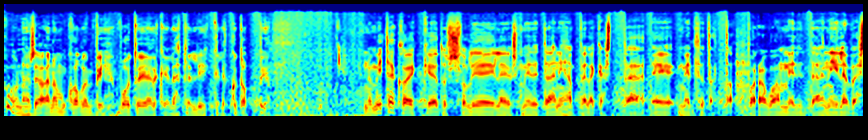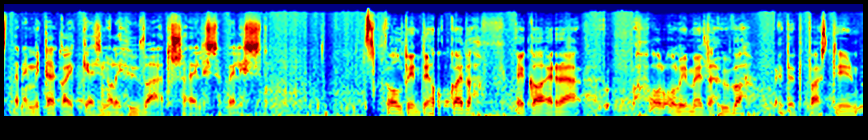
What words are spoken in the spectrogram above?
onhan se aina mukavampi voiton jälkeen lähteä liikkeelle kuin tappio. No mitä kaikkea tuossa oli eilen, jos mietitään ihan pelkästään, ei mietitä tapparaa, vaan mietitään Ilvestä, niin mitä kaikkea siinä oli hyvää tuossa eilisessä pelissä? Oltiin tehokkaita. Eka erää oli meiltä hyvä, että päästiin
